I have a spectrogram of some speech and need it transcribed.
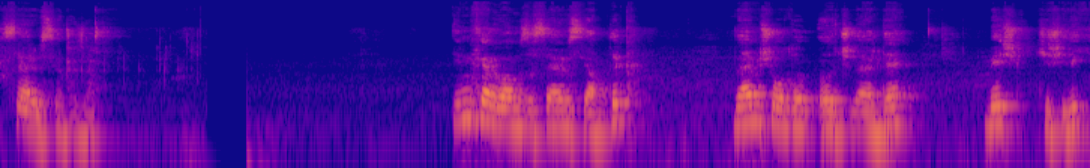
Servis yapacağım. İrmik helvamızı servis yaptık. Vermiş olduğum ölçülerde 5 kişilik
